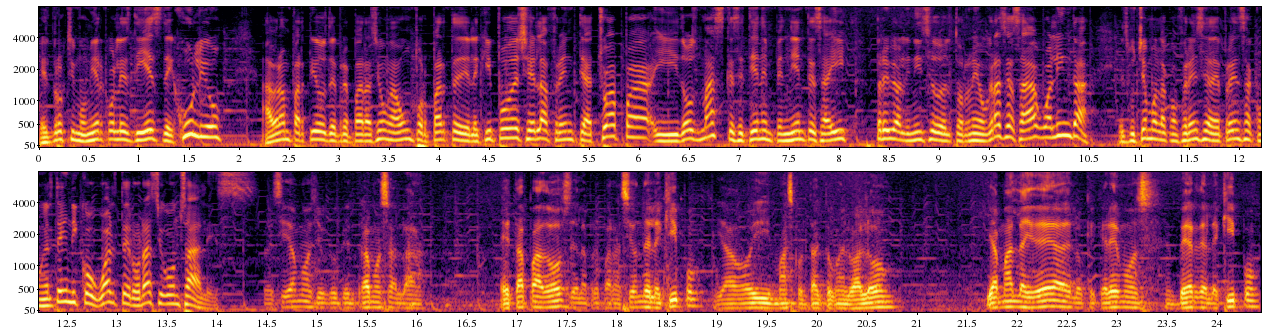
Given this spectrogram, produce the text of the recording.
el próximo miércoles 10 de julio Habrán partidos de preparación aún por parte del equipo de Shela frente a Chuapa y dos más que se tienen pendientes ahí previo al inicio del torneo. Gracias a Agua Linda, escuchemos la conferencia de prensa con el técnico Walter Horacio González. Decíamos, yo creo que entramos a la etapa 2 de la preparación del equipo, ya hoy más contacto con el balón, ya más la idea de lo que queremos ver del equipo.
